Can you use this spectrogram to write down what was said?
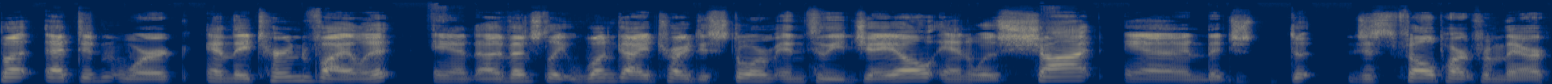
but that didn't work, and they turned violent. And uh, eventually, one guy tried to storm into the jail and was shot, and it just d- just fell apart from there.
